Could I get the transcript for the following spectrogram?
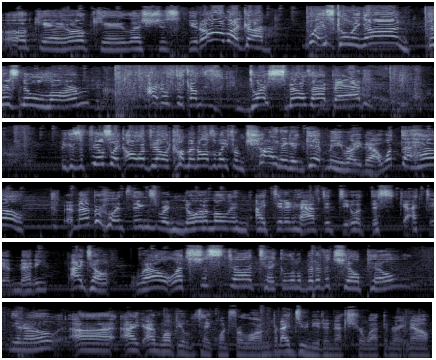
okay, okay, let's just get, oh my God. What is going on? There's no alarm. I don't think I'm... Do I smell that bad? Because it feels like all of y'all are coming all the way from China to get me right now. What the hell? Remember when things were normal and I didn't have to deal with this goddamn many? I don't. Well, let's just uh, take a little bit of a chill pill. You know, uh, I, I won't be able to take one for long, but I do need an extra weapon right now.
